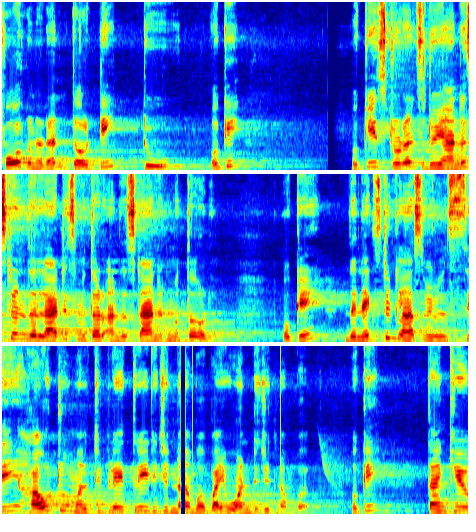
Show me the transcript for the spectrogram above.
432. Okay. Okay students do you understand the lattice method and the standard method? Okay. In the next class we will see how to multiply 3 digit number by 1 digit number. Okay. Thank you.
